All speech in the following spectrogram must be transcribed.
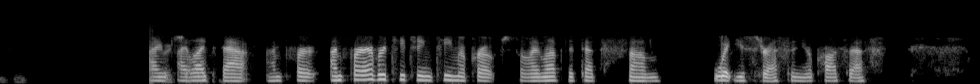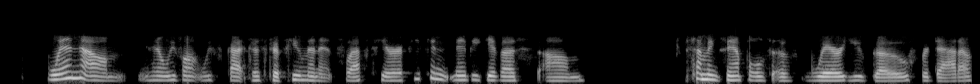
Mm-hmm. I, I like that. I'm for I'm forever teaching team approach. So I love that that's um, what you stress in your process. When um, you know we've we've got just a few minutes left here, if you can maybe give us um, some examples of where you go for data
